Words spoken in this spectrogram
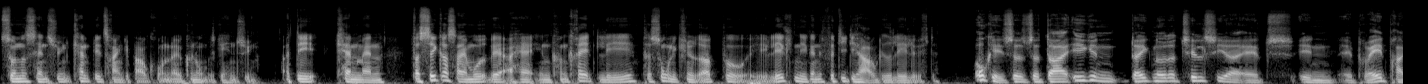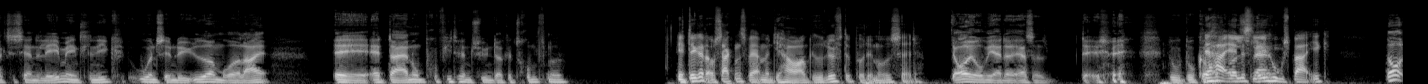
sundhedshensyn kan blive trængt i baggrunden af økonomiske hensyn. Og det kan man forsikre sig imod ved at have en konkret læge personligt knyttet op på øh, lægeklinikkerne, fordi de har afgivet lægeløfte. Okay, så, så der, er ikke der er ikke noget, der tilsiger, at en øh, privatpraktiserende læge med en klinik, uanset om det er i yderområder eller ej, øh, at der er nogle profithensyn, der kan trumfe noget? Ja, det kan der jo sagtens være, men de har jo afgivet løfte på det modsatte. Jo, jo, men ja, der, altså... Det, du, du det har alles lægehus bare ikke. Nå,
